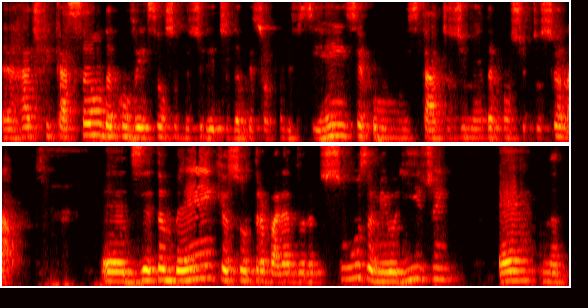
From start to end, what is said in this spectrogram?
a ratificação da Convenção sobre os Direitos da Pessoa com Deficiência como um status de emenda constitucional. É, dizer também que eu sou trabalhadora do SUS, a minha origem é no,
